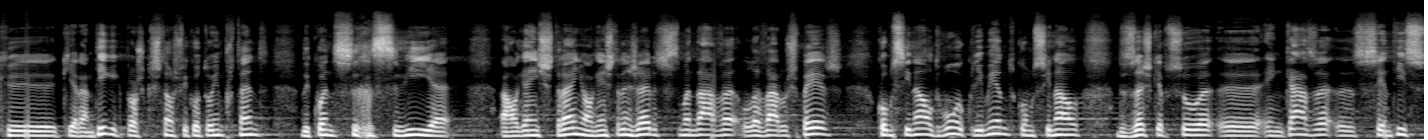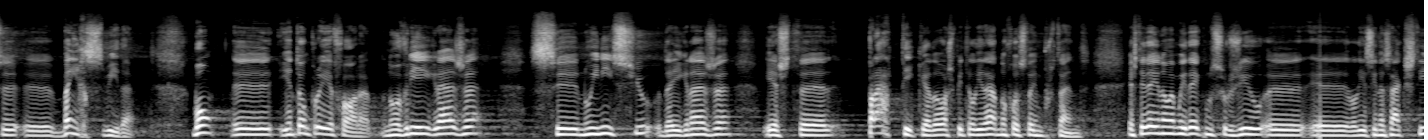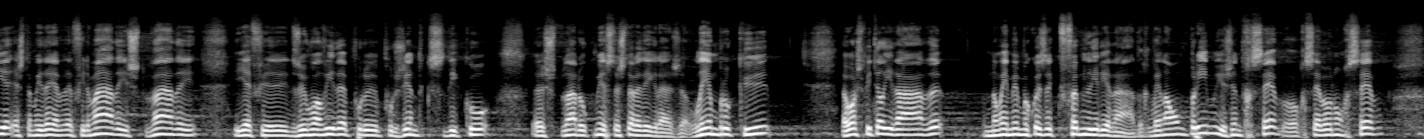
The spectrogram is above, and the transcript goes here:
que, que era antigo e que para os cristãos ficou tão importante, de quando se recebia alguém estranho, alguém estrangeiro, se mandava lavar os pés, como sinal de bom acolhimento, como sinal de desejo que a pessoa eh, em casa eh, se sentisse bem recebida. Bom, e então por aí afora, não haveria igreja se no início da igreja esta prática da hospitalidade não fosse tão importante. Esta ideia não é uma ideia que me surgiu eh, ali assim na sacristia, esta é uma ideia afirmada e estudada e, e é desenvolvida por, por gente que se dedicou a estudar o começo da história da Igreja. Lembro que a hospitalidade não é a mesma coisa que familiaridade. Vem lá um primo e a gente recebe, ou recebe ou não recebe,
